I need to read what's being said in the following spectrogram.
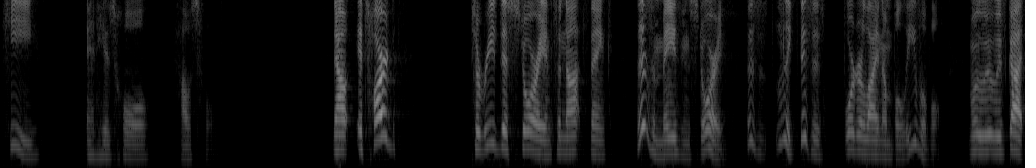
he and his whole household. Now, it's hard to read this story and to not think, this is an amazing story. This is like this is borderline unbelievable. We've got,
